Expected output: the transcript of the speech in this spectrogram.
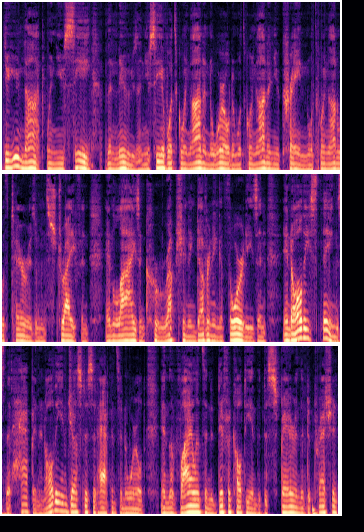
Do you not, when you see the news and you see of what's going on in the world and what's going on in Ukraine and what's going on with terrorism and strife and, and lies and corruption and governing authorities and, and all these things that happen and all the injustice that happens in the world and the violence and the difficulty and the despair and the depression,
